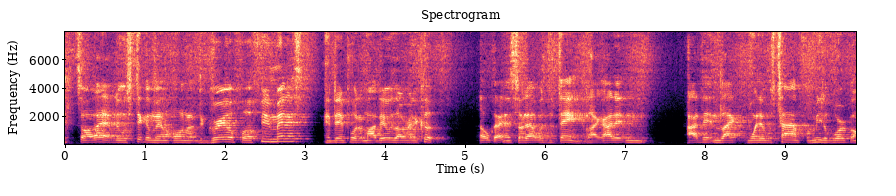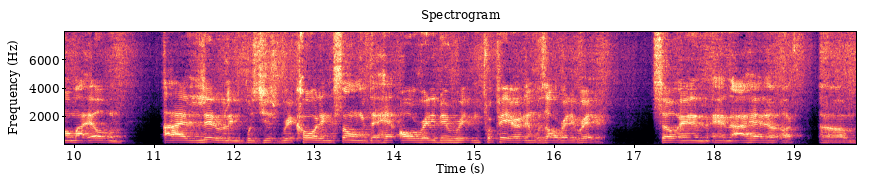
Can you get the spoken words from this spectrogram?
So all I had to do was stick them in, on the grill for a few minutes and then put them out. They was already cooked. Okay, And so that was the thing. Like I didn't, I didn't like when it was time for me to work on my album. I literally was just recording songs that had already been written, prepared, and was already ready. So and and I had a, a um,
